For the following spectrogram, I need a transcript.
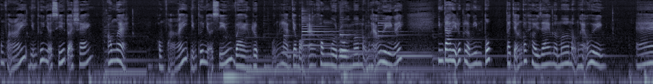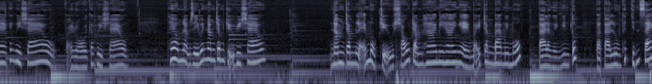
không phải những thứ nhỏ xíu tỏa sáng Ông à Không phải những thứ nhỏ xíu vàng rực Vẫn làm cho bọn ăn không ngồi rồi mơ mộng hảo huyền ấy Nhưng ta thì rất là nghiêm túc Ta chẳng có thời gian mà mơ mộng hảo huyền À các vì sao Phải rồi các vì sao Thế ông làm gì với 500 triệu vì sao? 501 triệu 622.731 Ta là người nghiêm túc Và ta luôn thích chính xác.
